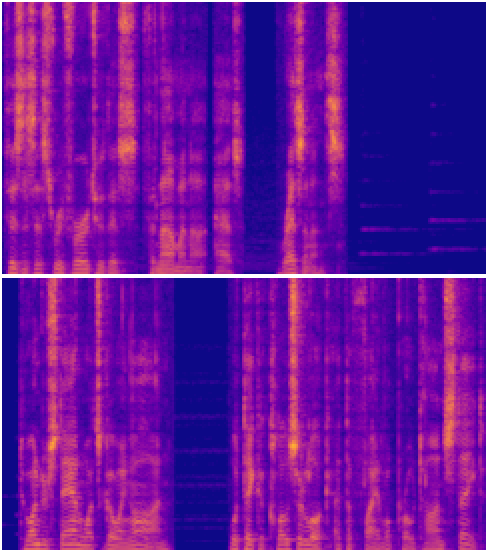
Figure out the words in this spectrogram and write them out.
Physicists refer to this phenomena as resonance. To understand what's going on, we'll take a closer look at the final proton state.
